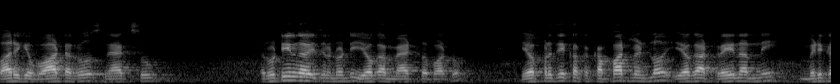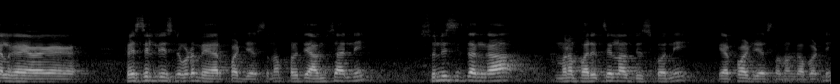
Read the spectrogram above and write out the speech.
వారికి వాటరు స్నాక్స్ రొటీన్గా ఇచ్చినటువంటి యోగా మ్యాట్తో పాటు యో ప్రతి ఒక్క కంపార్ట్మెంట్లో యోగా ట్రైనర్ని మెడికల్గా ఫెసిలిటీస్ని కూడా మేము ఏర్పాటు చేస్తున్నాం. ప్రతి అంశాన్ని సునిశ్చితంగా మనం పరిశీలన తీసుకొని ఏర్పాటు చేస్తున్నాం కాబట్టి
